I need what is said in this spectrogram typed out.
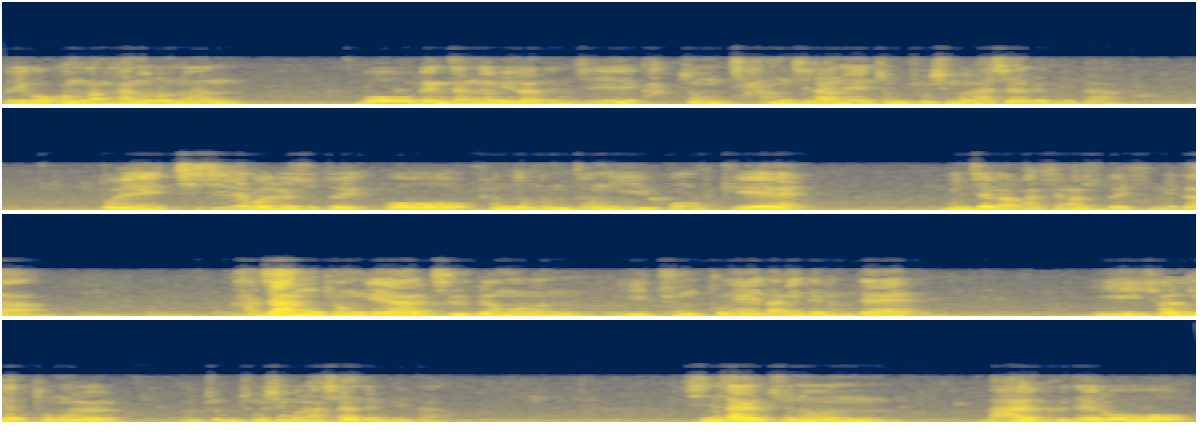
그리고 건강상으로는 뭐 맹장염이라든지 각종 장질환에 좀 조심을 하셔야 됩니다. 또 이 치질에 걸릴 수도 있고 편도선 등 이 호흡기에 문제가 발생할 수도 있습니다. 가장 경계해야 할 질병은 이 중풍에 해당이 되는데 이 혈계통을 좀 조심을 하셔야 됩니다. 신사일주는 말 그대로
